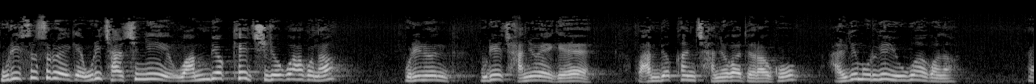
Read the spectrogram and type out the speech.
우리 스스로에게 우리 자신이 완벽해지려고 하거나 우리는 우리의 자녀에게 완벽한 자녀가 되라고 알게 모르게 요구하거나 예,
